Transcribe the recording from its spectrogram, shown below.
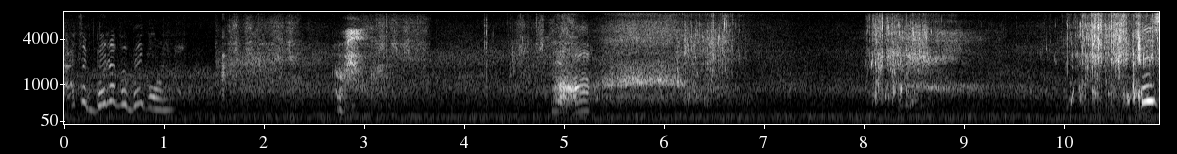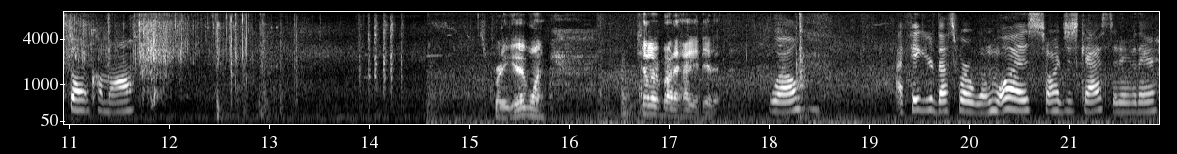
That's a bit of a big one. Please don't come off. It's a pretty good one. Tell everybody how you did it. Well, I figured that's where one was, so I just cast it over there.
